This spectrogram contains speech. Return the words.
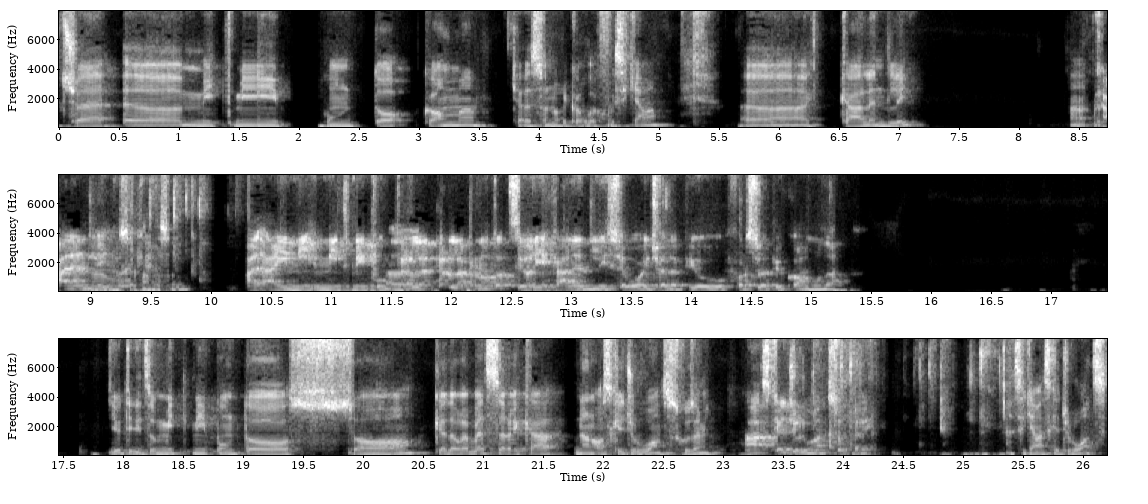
c'è eh, meetme.com, che adesso non ricordo come si chiama, eh, Calendly. Ah, Calendly? Okay. Hai Meet.me per, uh, le, per le prenotazioni e Calendly se vuoi, cioè la più, forse la più comoda. Io utilizzo meetme.so che dovrebbe essere... Ca- no, no, Schedule Once, scusami. Ah, Schedule Once, ok. Si chiama Schedule Once.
